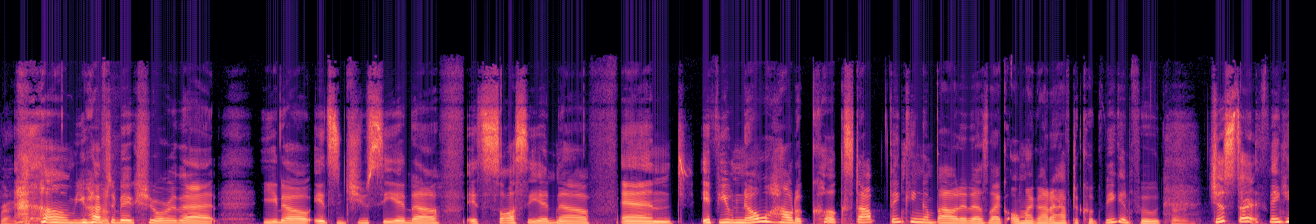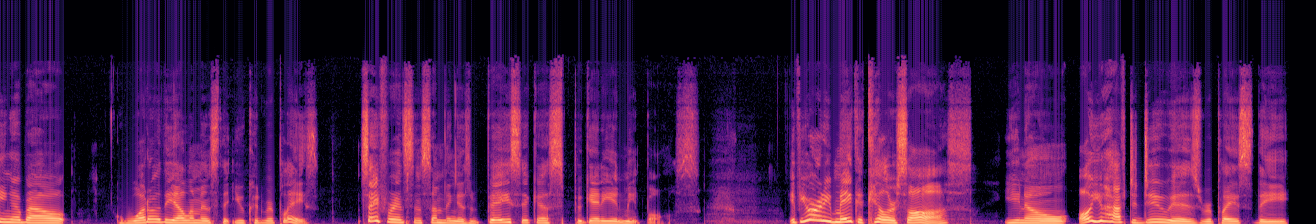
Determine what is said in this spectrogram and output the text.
Right. Um, you have to make sure that you know it's juicy enough, it's saucy enough, and if you know how to cook, stop thinking about it as like, oh my god, I have to cook vegan food. Just start thinking about what are the elements that you could replace. Say, for instance, something as basic as spaghetti and meatballs. If you already make a killer sauce, you know, all you have to do is replace the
